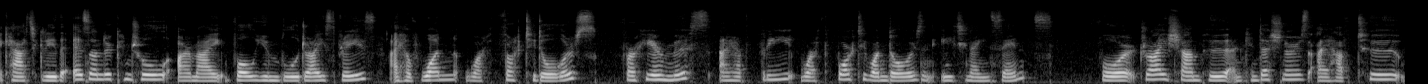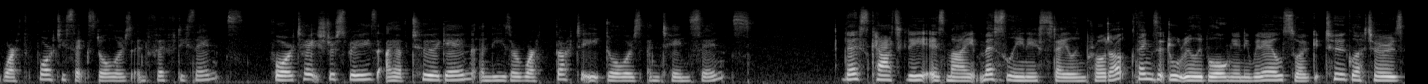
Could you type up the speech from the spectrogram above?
A category that is under control are my volume blow dry sprays. I have one worth $30. For hair mousse, I have three worth $41.89. For dry shampoo and conditioners, I have two worth $46.50. For texture sprays, I have two again, and these are worth $38.10. This category is my miscellaneous styling product, things that don't really belong anywhere else. So I've got two glitters,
